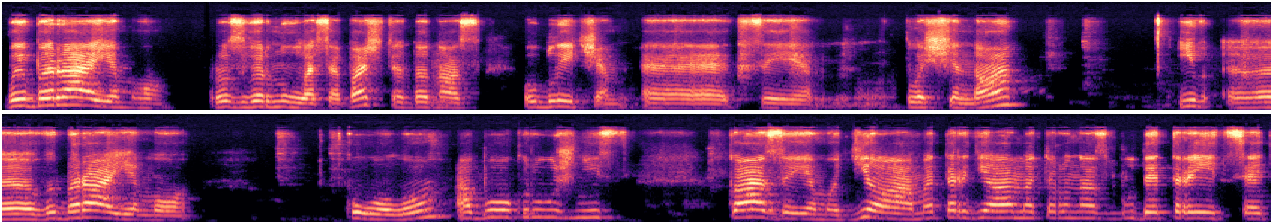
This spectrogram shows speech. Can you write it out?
вибираємо, розвернулася, бачите, до нас обличчям е, це площина, і е, вибираємо коло або окружність, вказуємо діаметр, діаметр у нас буде 30,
